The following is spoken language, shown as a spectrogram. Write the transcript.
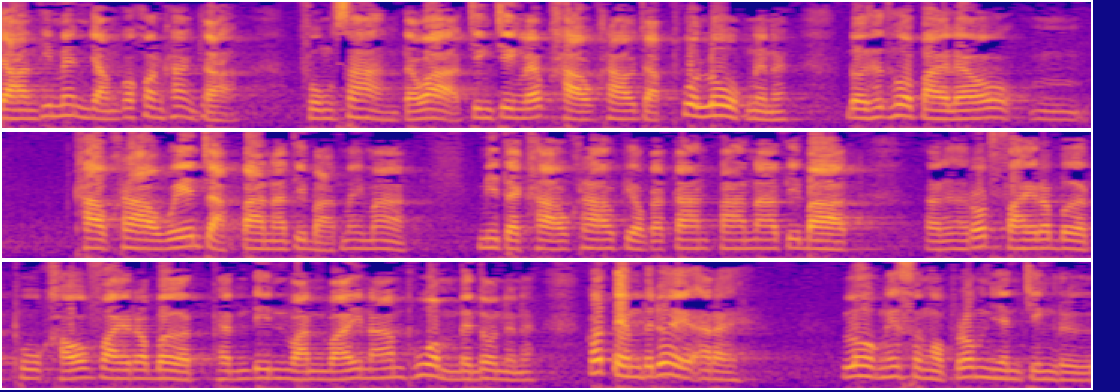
ญาณที่แม่นยำก็ค่อนข้างจะฟุ้งซ่าน แต่ว่าจริง ๆ แล้วข่าวคราวจากทั่วโลกเนี่ยนะโดยทั่วไปแล้วข่าวคราวเว้นจากปานาติบาตไม่มาก มีแต่ข่าวคราวเกี่ยวกับการปานาติบาตรถไฟระเบิดภูเขาไฟระเบิด แผ่นดินวันไหวน้ำท่วมเป็นต้นเนี่ยนะก็เต็มไปด้วยอะไร โลกนี้สงบร่มเย็นจริงหรือ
